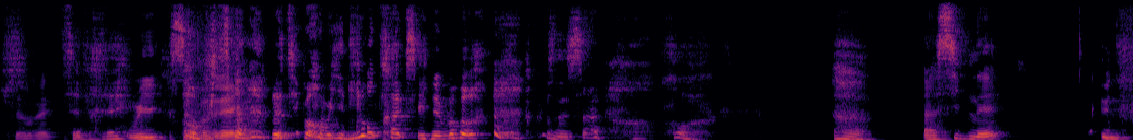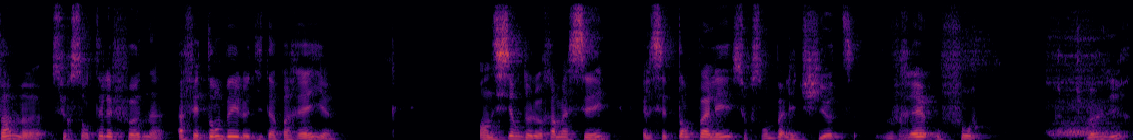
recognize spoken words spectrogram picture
C'est vrai. C'est vrai. Oui, c'est Oh, vrai. putain, le type a envoyé de l'anthrax et il est mort à cause de ça. Oh. À Sydney, une femme sur son téléphone a fait tomber le dit appareil. En essayant de le ramasser, elle s'est empalée sur son balai de chiottes. Vrai ou faux? Tu peux le dire?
